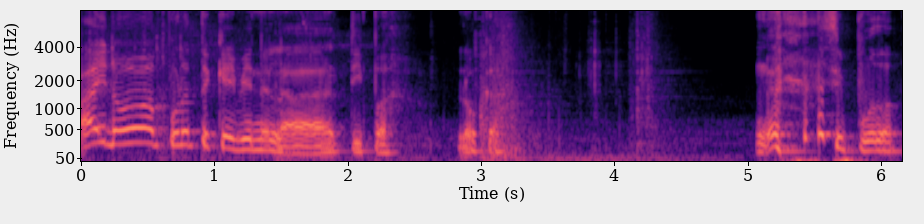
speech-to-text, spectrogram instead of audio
Ay no, apúrate que ahí viene la tipa loca. Si pudo.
